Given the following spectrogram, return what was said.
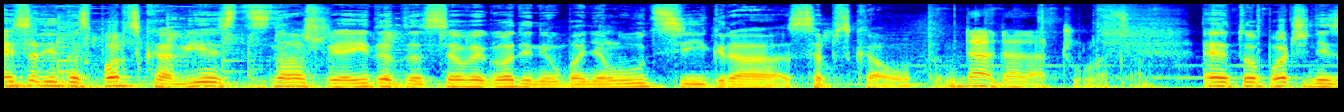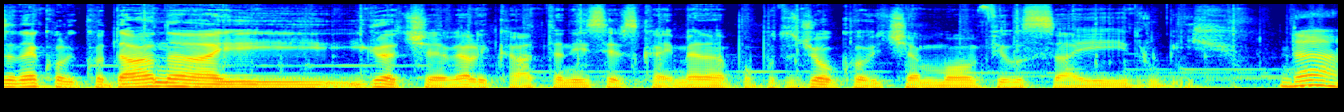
E sad jedna sportska vijest, znaš li Aida da se ove godine u Banja Luci igra Srpska Open? Da, da, da, čula sam. E, to počinje za nekoliko dana i igraće velika teniserska imena poput Đokovića, Monfilsa i drugih. Da,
